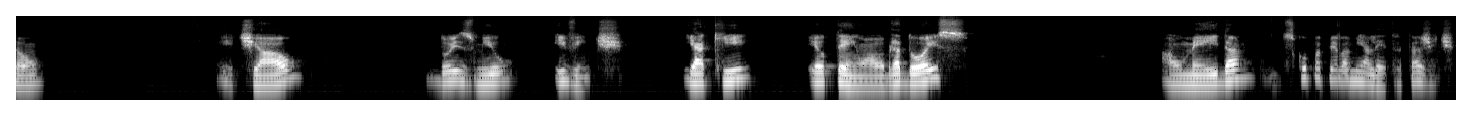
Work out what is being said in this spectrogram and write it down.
Então, Etial 2020. E aqui eu tenho a obra 2, Almeida, desculpa pela minha letra, tá, gente?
